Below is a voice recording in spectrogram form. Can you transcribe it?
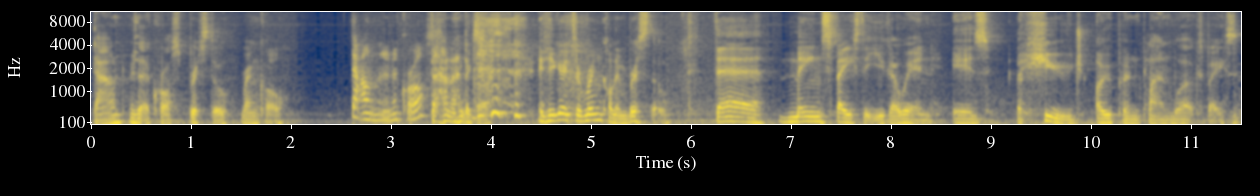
down, or is it across Bristol, Rencol, Down and across. down and across. if you go to Rencol in Bristol, their main space that you go in is a huge open plan workspace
